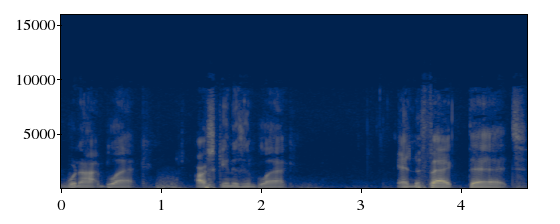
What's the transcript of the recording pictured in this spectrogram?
we're not black. Our skin isn't black, and the fact that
